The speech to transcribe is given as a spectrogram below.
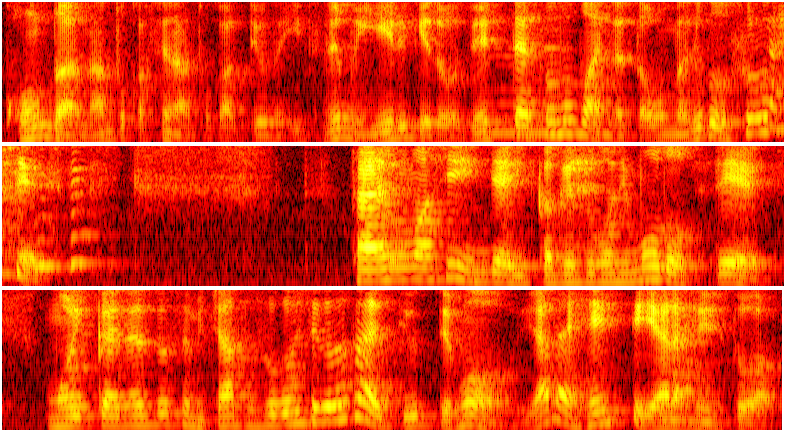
今度は何とかせなとかっていうのはいつでも言えるけど絶対その場になったら同じことするって、タイムマシーンで1ヶ月後に戻ってもう一回夏休みちゃんと過ごしてくださいって言ってもやらへんってやらへん人は。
